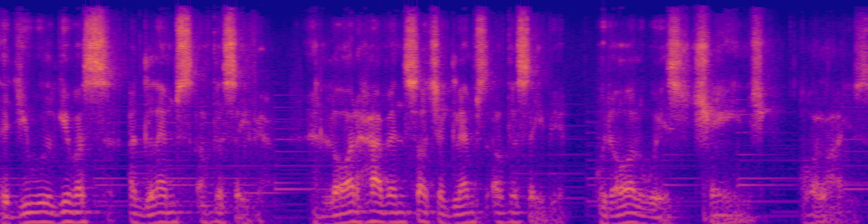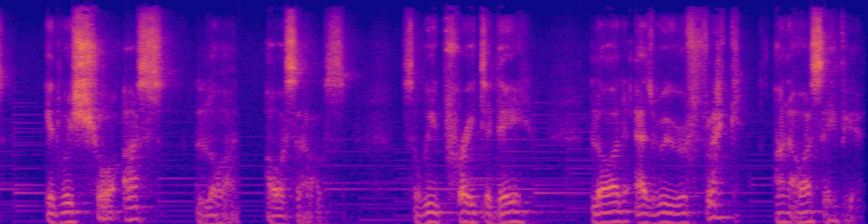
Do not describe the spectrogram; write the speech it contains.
that you will give us a glimpse of the Savior. And Lord, having such a glimpse of the Savior would always change our lives. It will show us, Lord, ourselves. So we pray today, Lord, as we reflect on our Savior,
